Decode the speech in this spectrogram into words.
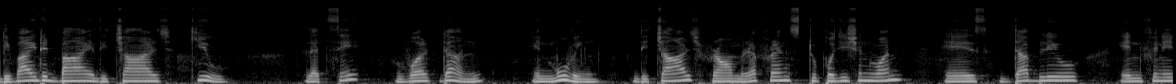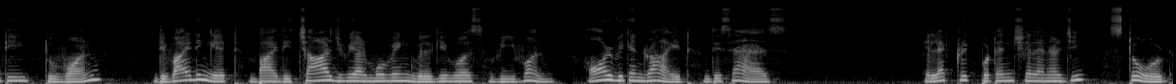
divided by the charge q. Let's say work done in moving. The charge from reference to position 1 is w infinity to 1 dividing it by the charge we are moving will give us v1 or we can write this as electric potential energy stored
